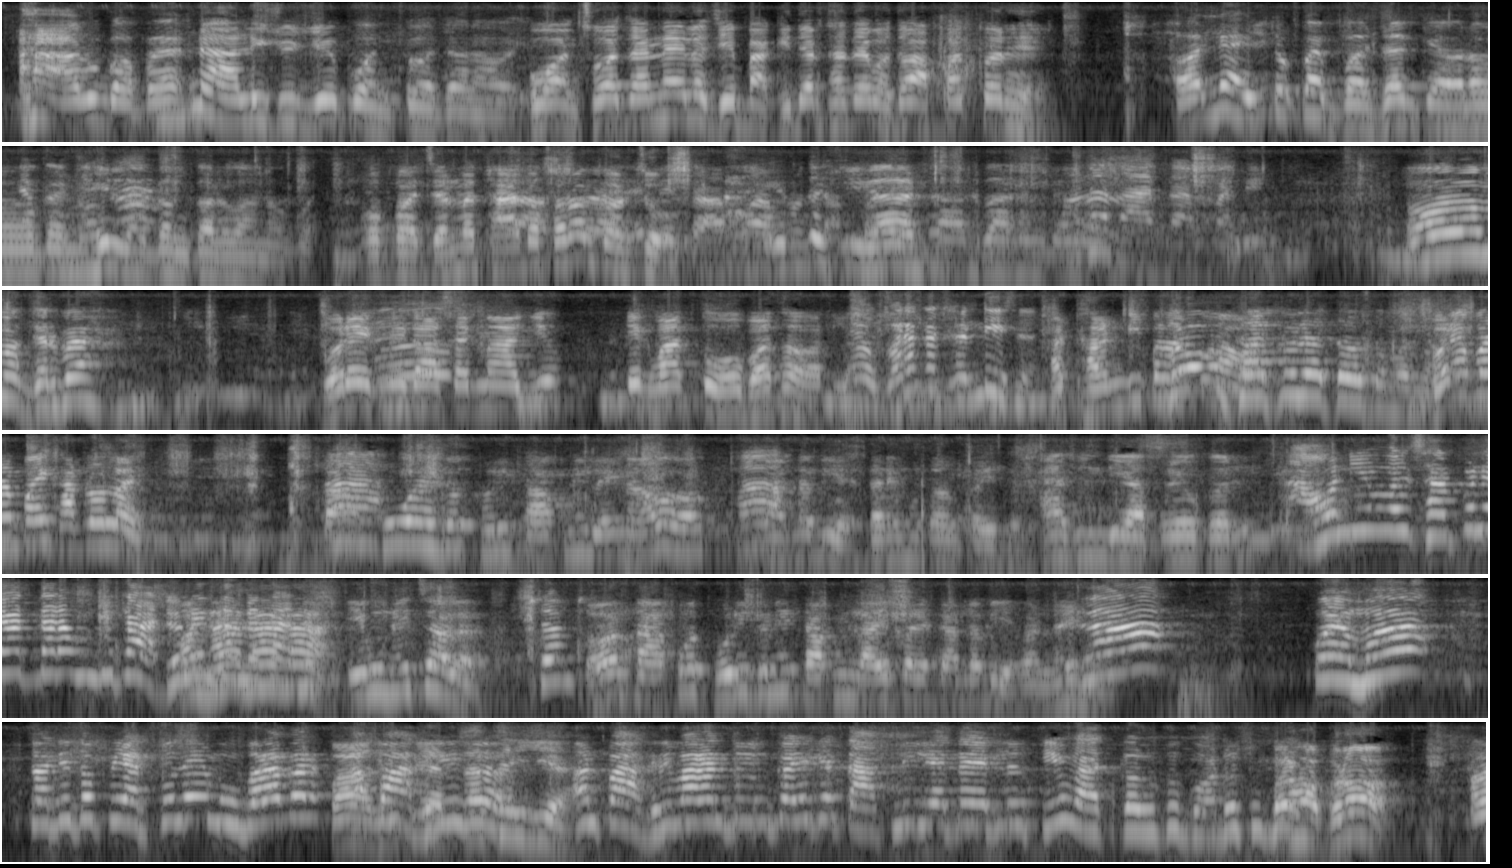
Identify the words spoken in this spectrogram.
સારું બાપા ને આલીશું જે પાંચસો હજાર આવે. પાંચસો હજાર ને એટલે જે ભાગીદાર થતા બધો આપવા જ પડે અલે એ તો કોઈ ભજન કહેવાનો કે નહીં લગ્ન કરવાનો કોઈ ઓ ભજનમાં થાય તો ખરો ખર્ચો. એ તો શિયાળ ઓ માં ગરબા બરે એક મિનિટ આ સાઈડમાં આવજો એક વાત તો ઊભા થાવ એટલે. ઠંડી છે. આ ઠંડી પણ બરાબર ખાટલું લેતો તમને. વરે બરાબર પછી ખાટલો લઈ તાપવું હોય તો થોડી તાપની લઈને આવો. આટલા બી અત્યારે હું તમને કહી દઉં. આ સુધી આ પ્રયોગ કરી. આવો નિયમ સરપંચ આ તારા ઊંધી કાઢ્યો પણ ને તમે ના એવું નહીં ચાલે. તો તાપો થોડી ઘણી તાપની લાવી પડે એટલે બી હવે નહીં કોઈ એમાં તને તો પહેરતું નહીં હું બરાબર? છે. અને પાઘરી વાળા તો એમ કહી કે તાપલી લેતા એટલે કેવી વાત કરું તું ગોડો શું પણ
